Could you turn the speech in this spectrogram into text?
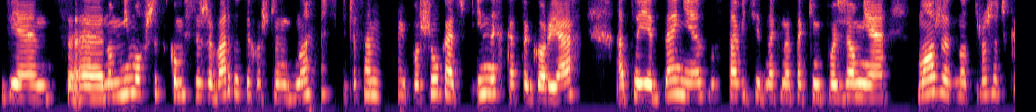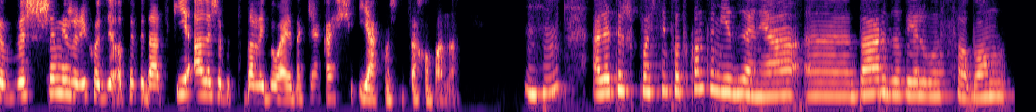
więc e, no mimo wszystko myślę, że warto tych oszczędności czasami poszukać w innych kategoriach, a to jedzenie zostawić jednak na takim poziomie może no, troszeczkę wyższym, jeżeli chodzi o te wydatki, ale żeby to dalej była jednak jakaś jakość zachowana. Mhm. Ale też właśnie pod kątem jedzenia e, bardzo wielu osobom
